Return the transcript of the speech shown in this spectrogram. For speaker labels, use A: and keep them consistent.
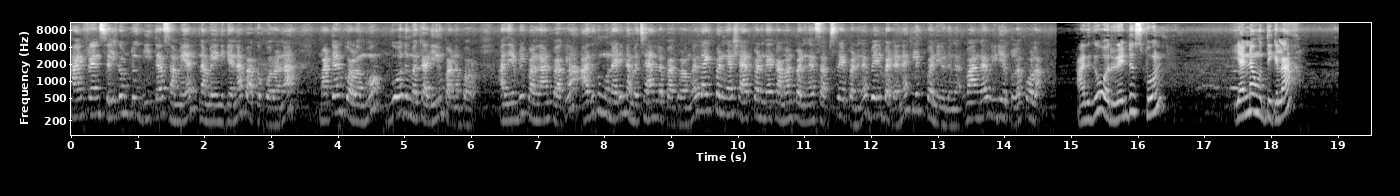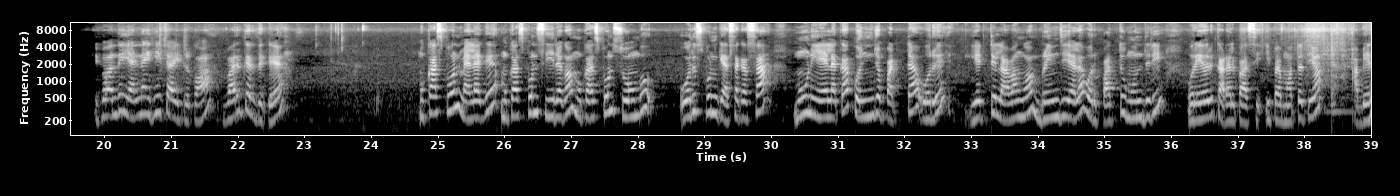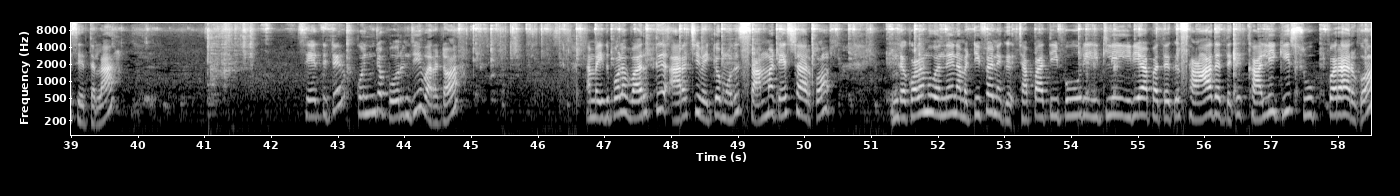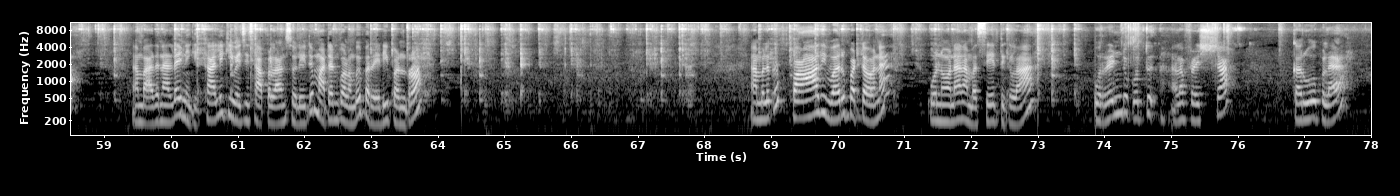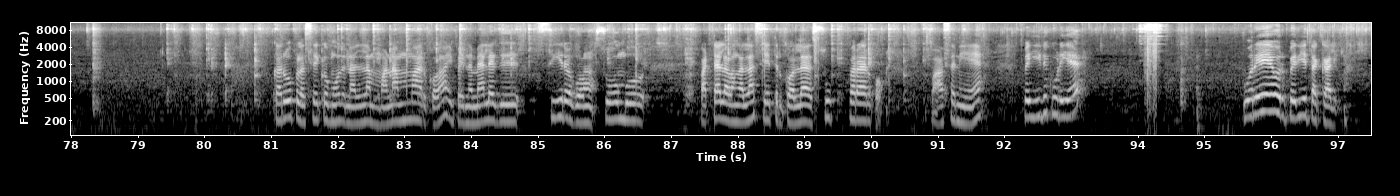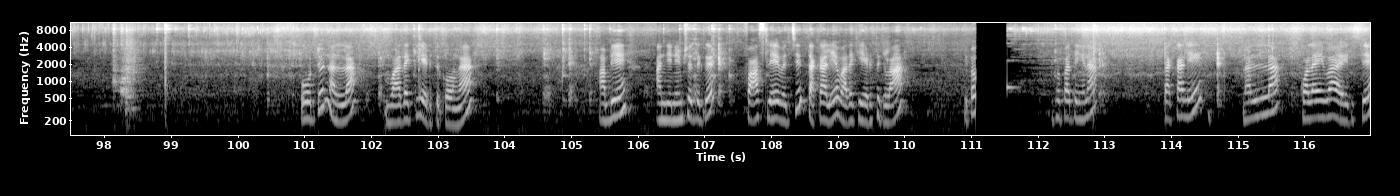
A: Hi friends welcome to Geetha Samayal நம்ம இன்றைக்கி என்ன பார்க்க போகிறோன்னா மட்டன் குழம்பும் கோதுமை கறியும் பண்ண போகிறோம் அது எப்படி பண்ணலான்னு பார்க்கலாம். அதுக்கு முன்னாடி நம்ம சேனலை பார்க்குறவங்க லைக் பண்ணுங்கள் ஷேர் பண்ணுங்கள் கமெண்ட் பண்ணுங்கள் சப்ஸ்கிரைப் பண்ணுங்கள் பெல் பட்டனை கிளிக் பண்ணி விடுங்க. வாங்க வீடியோக்குள்ளே போகலாம் அதுக்கு ஒரு ரெண்டு ஸ்பூன் எண்ணெய் ஊற்றிக்கலாம் இப்போ வந்து எண்ணெய் ஹீட் ஆகிட்டுருக்கோம் வறுக்கிறதுக்கு முக்கால் ஸ்பூன் மிளகு முக்கால் ஸ்பூன் சீரகம் முக்கால் ஸ்பூன் சோம்பு ஒரு ஸ்பூன் கெசகசா மூணு ஏலக்காய் கொஞ்சம் பட்டை ஒரு எட்டு லவங்கம் பிரிஞ்சி இலை ஒரு பத்து முந்திரி ஒரே ஒரு கடல் பாசி. இப்போ மொத்தத்தையும் அப்படியே சேர்த்துடலாம். சேர்த்துட்டு கொஞ்சம் பொரிஞ்சு வரட்டும். நம்ம இது போல் வறுத்து அரைச்சி வைக்கும் போது செம்ம டேஸ்ட்டாக இருக்கும். இந்த குழம்பு வந்து நம்ம டிஃபனுக்கு சப்பாத்தி பூரி இட்லி இடியாப்பத்துக்கு சாதத்துக்கு களிக்கு சூப்பராக இருக்கும். நம்ம அதனால தான் இன்றைக்கி களிக்கு வச்சு சாப்பிட்லான்னு சொல்லிட்டு மட்டன் குழம்பு இப்போ ரெடி பண்ணுறோம் நம்மளுக்கு பாதி வறுபட்டவொடனே ஒன்று ஒன்றா நம்ம சேர்த்துக்கலாம். ஒரு ரெண்டு கொத்து நல்லா ஃப்ரெஷ்ஷாக கருவேப்பிலை கருவேப்பிலை சேர்க்கும் போது நல்ல மணமாக இருக்கும். இப்போ இந்த மிளகு சீரகம் சோம்பு பட்டை லவங்கெல்லாம் சேர்த்துருக்கோம்ல சூப்பராக இருக்கும். வாசனையே. இப்போ இது கூடயே ஒரே ஒரு பெரிய தக்காளி. போட்டு நல்லா வதக்கி எடுத்துக்கோங்க. அப்படியே அஞ்சு நிமிஷத்துக்கு ஃபாஸ்ட்லேயே வச்சு தக்காளியை வதக்கி எடுத்துக்கலாம். இப்போ பார்த்தீங்கன்னா தக்காளி நல்லா குலைவாக ஆயிடுச்சு.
